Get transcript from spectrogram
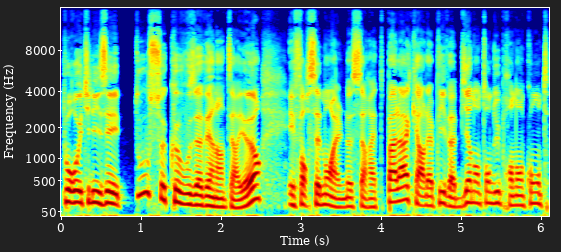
pour utiliser tout ce que vous avez à l'intérieur. Et forcément, elle ne s'arrête pas là car l'appli va bien entendu prendre en compte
